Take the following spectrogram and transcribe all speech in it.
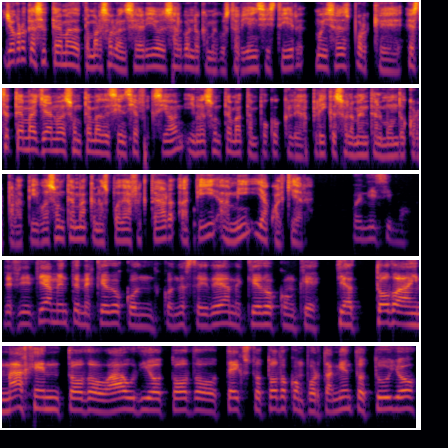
yo, creo que ese tema de tomárselo en serio es algo en lo que me gustaría insistir, Moisés, porque este tema ya no es un tema de ciencia ficción y no es un tema tampoco que le aplique solamente al mundo corporativo, es un tema que nos puede afectar a ti, a mí y a cualquiera. Buenísimo. Definitivamente me quedo con, con esta idea, me quedo con que ya toda imagen, todo audio, todo texto, todo comportamiento tuyo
